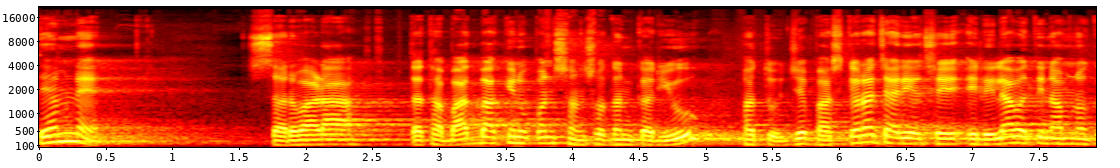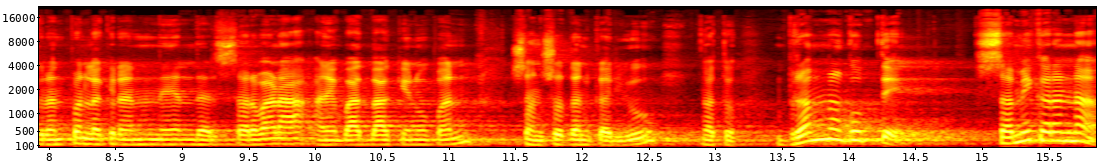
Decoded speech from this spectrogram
તેમને સરવાળા તથા બાદબાકીનું પણ સંશોધન કર્યું હતું. જે ભાસ્કરાચાર્ય છે એ લીલાવતી નામનો ગ્રંથ પણ લખ્યો અંદર સરવાળા અને બાદબાકીનું પણ સંશોધન કર્યું હતું. બ્રહ્મગુપ્તે સમીકરણના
